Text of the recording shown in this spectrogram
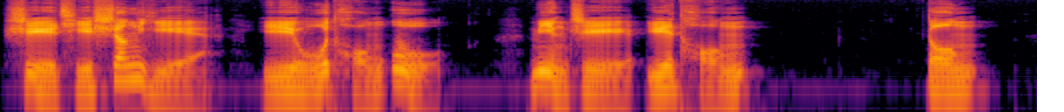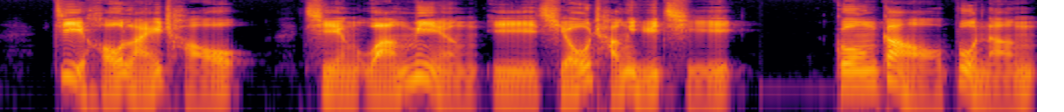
是其生也，与吾同物。命之曰同。冬，季侯来朝，请王命以求成于齐。公告不能。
